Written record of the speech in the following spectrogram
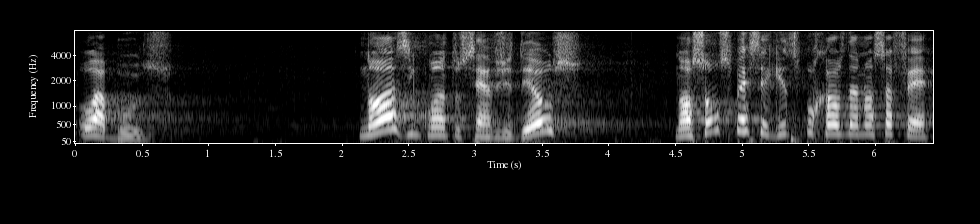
ou abuso. Nós, enquanto servos de Deus, nós somos perseguidos por causa da nossa fé.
